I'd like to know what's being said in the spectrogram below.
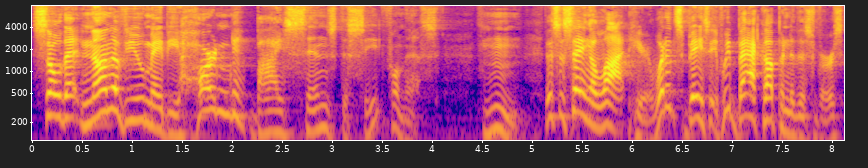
So that none of you may be hardened by sin's deceitfulness. Hmm. This is saying a lot here. What it's basically, if we back up into this verse,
